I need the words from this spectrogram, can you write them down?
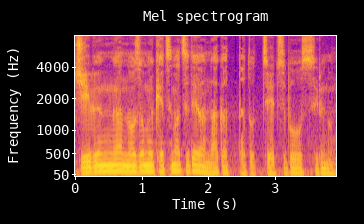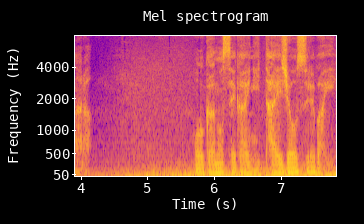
自分が望む結末ではなかったと絶望するのなら 他の世界に退場すればいい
